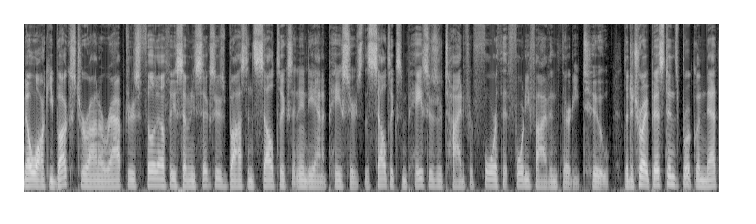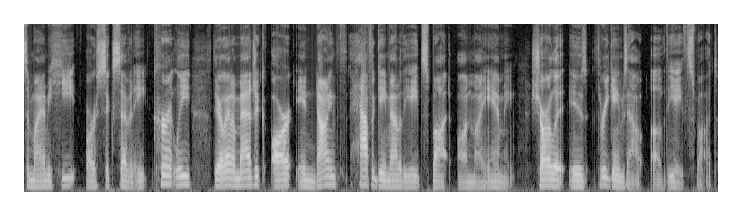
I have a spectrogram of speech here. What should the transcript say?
Milwaukee Bucks, Toronto Raptors, Philadelphia 76ers, Boston Celtics, and Indiana Pacers. The Celtics and Pacers are tied for fourth at 45 and 32. The Detroit Pistons, Brooklyn Nets, and Miami Heat are 6, 7, 8 currently. The Atlanta Magic are in ninth, half a game out of the eighth spot on Miami. Charlotte is three games out of the eighth spot.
